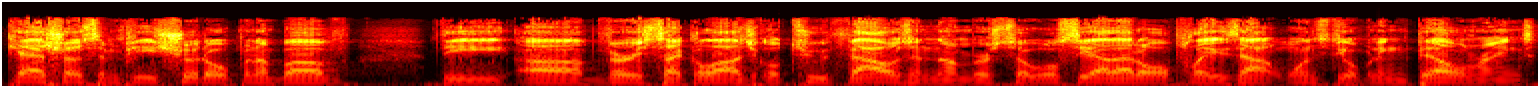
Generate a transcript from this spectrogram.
Cash S&P should open above the uh, very psychological 2000 number, so we'll see how that all plays out once the opening bell rings.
